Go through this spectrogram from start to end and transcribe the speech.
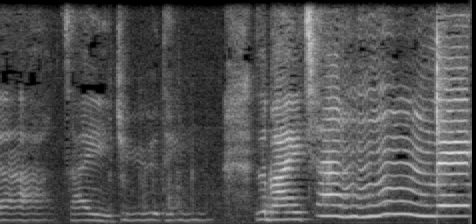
呀，在主听是白枪嘞，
